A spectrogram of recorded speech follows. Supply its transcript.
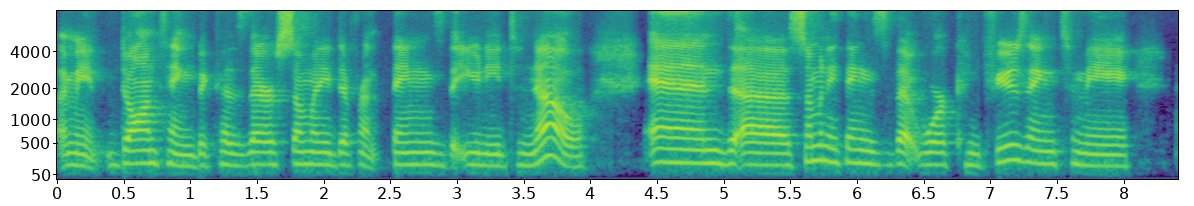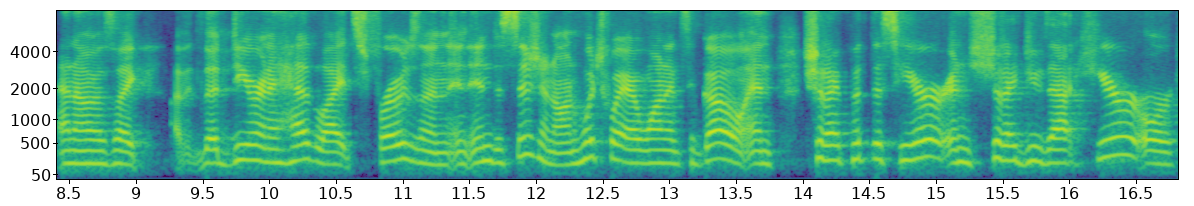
I mean, daunting because there are so many different things that you need to know and uh, so many things that were confusing to me and I was like, the deer in a headlights, frozen in indecision on which way I wanted to go. And should I put this here? And should I do that here? Or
